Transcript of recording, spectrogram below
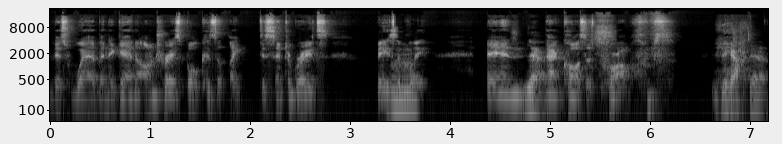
this web, and again untraceable because it like disintegrates basically, and Mm-hmm. Yeah. that causes problems. Yeah, yeah.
